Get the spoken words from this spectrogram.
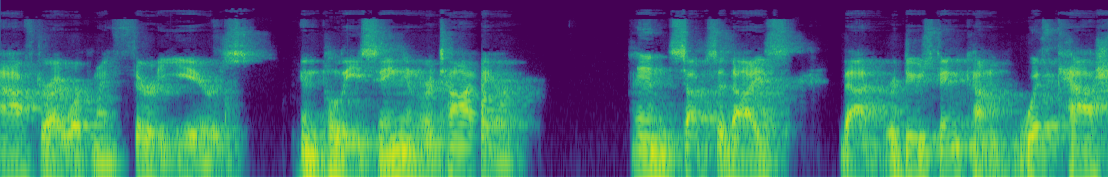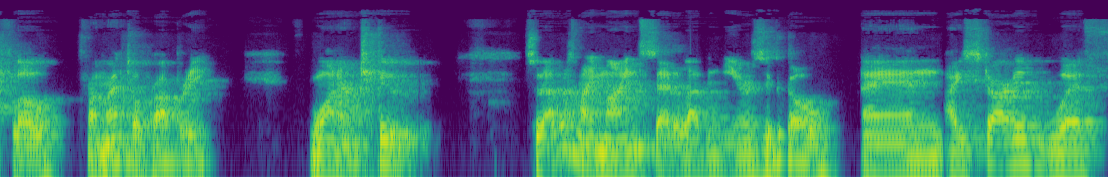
after I work my 30 years in policing and retire and subsidize that reduced income with cash flow from rental property, one or two. So that was my mindset 11 years ago. And I started with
